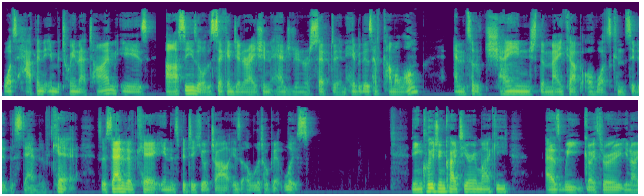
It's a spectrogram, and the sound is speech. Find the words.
what's happened in between that time is ARSIs or the second generation androgen receptor inhibitors have come along and sort of changed the makeup of what's considered the standard of care. So, standard of care in this particular trial is a little bit loose. The inclusion criteria, Mikey, as we go through, you know,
